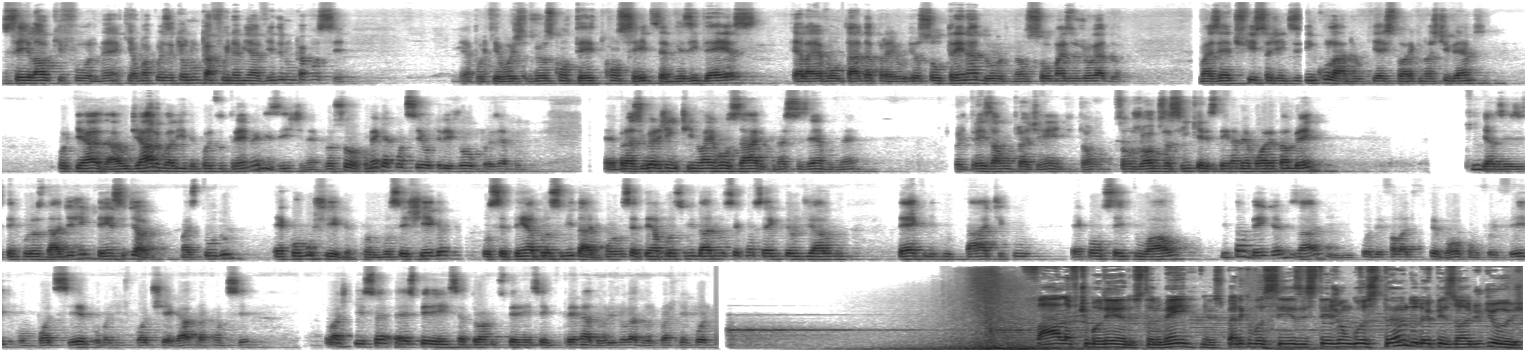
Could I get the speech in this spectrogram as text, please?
sei lá o que for, né, que é uma coisa que eu nunca fui na minha vida e nunca vou ser. É porque hoje os meus conceitos, as minhas ideias, ela é voltada para eu. Eu sou o treinador, não sou mais o jogador. Mas é difícil a gente desvincular, né? Que é a história que nós tivemos, porque a, a, o diálogo ali depois do treino ele existe, né? Professor, como é que aconteceu aquele jogo, por exemplo, é, Brasil e Argentina lá em Rosário que nós fizemos, né? Foi 3 a 1 para gente. Então são jogos assim que eles têm na memória também, que às vezes tem curiosidade e a gente tem esse diálogo, mas tudo é como chega. Quando você chega, você tem a proximidade. Quando você tem a proximidade, você consegue ter um diálogo técnico, tático, é conceitual e também de amizade, e poder falar de futebol, como foi feito, como pode ser, como a gente pode chegar para acontecer. Eu acho que isso é, é experiência, troca de experiência entre treinador e jogador, que eu acho que é importante. Fala futeboleiros, tudo bem? Eu espero que vocês estejam gostando do episódio de hoje.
